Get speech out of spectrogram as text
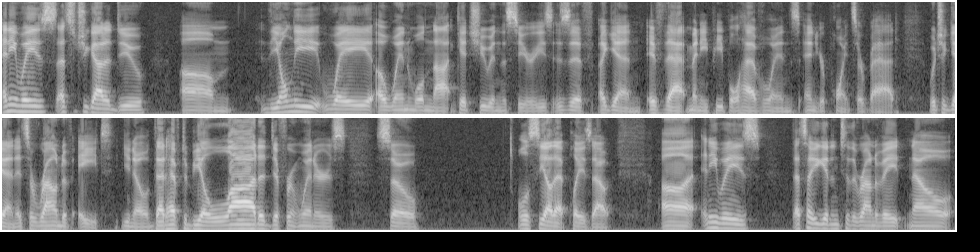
anyways, that's what you got to do. Um, the only way a win will not get you in the series is if again if that many people have wins and your points are bad which again it's a round of eight you know that have to be a lot of different winners so we'll see how that plays out uh, anyways that's how you get into the round of eight now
